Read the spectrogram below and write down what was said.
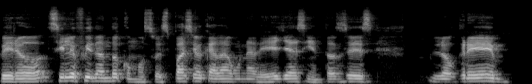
pero sí le fui dando como su espacio a cada una de ellas y entonces logré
